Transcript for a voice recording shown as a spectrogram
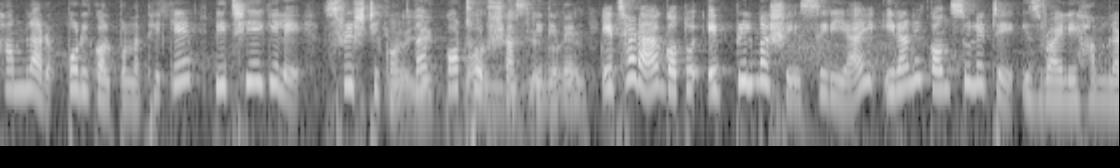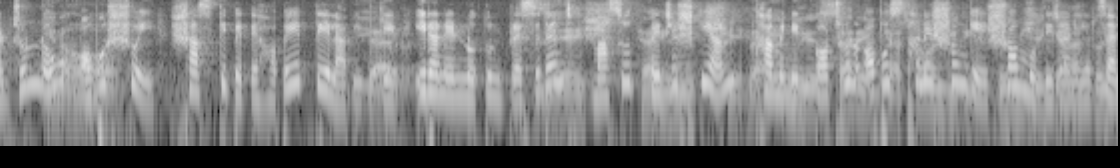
হামলার পরিকল্পনা থেকে পিছিয়ে গেলে সৃষ্টিকর্তা কঠোর শাস্তি দেবেন। এছাড়া গত এপ্রিল মাসে সিরিয়ায় ইরানি কনসুলেটে ইসরায়েলি হামলার জন্য অবশ্যই শাস্তি পেতে হবে তেল আবিবকে। ইরানের নতুন প্রেসিডেন্ট মাসুদ পেজেশকিয়ান খামেনির কঠোর অবস্থানের সঙ্গে সম্মতি জানিয়েছেন।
